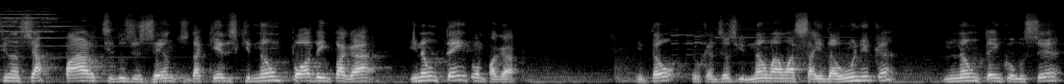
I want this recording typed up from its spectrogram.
financiar parte dos isentos daqueles que não podem pagar e não têm como pagar. Então, eu quero dizer o seguinte: não há uma saída única, não tem como ser,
